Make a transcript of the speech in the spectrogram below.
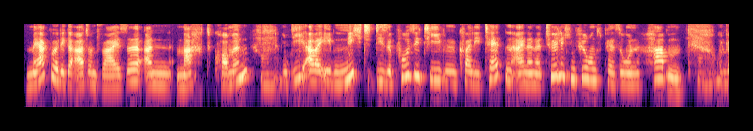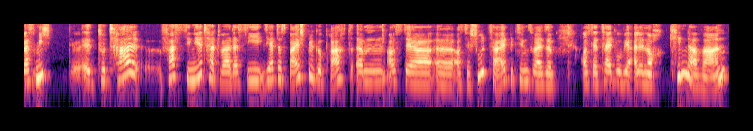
merkwürdige Art und Weise an Macht kommen, mhm. die aber eben nicht diese positiven Qualitäten einer natürlichen Führungsperson haben. Mhm. Und was mich äh, total fasziniert hat, war, dass sie, sie hat das Beispiel gebracht ähm, aus, der, äh, aus der Schulzeit, beziehungsweise aus der Zeit, wo wir alle noch Kinder waren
